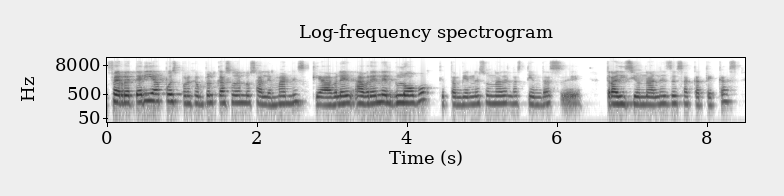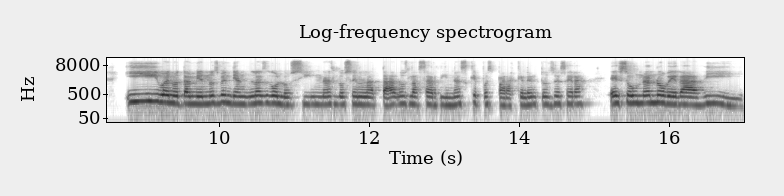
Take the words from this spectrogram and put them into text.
ferretería, pues por ejemplo el caso de los alemanes que abren, abren el Globo, que también es una de las tiendas eh, tradicionales de Zacatecas. Y bueno, también nos vendían las golosinas, los enlatados, las sardinas, que pues para aquel entonces era eso una novedad y,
